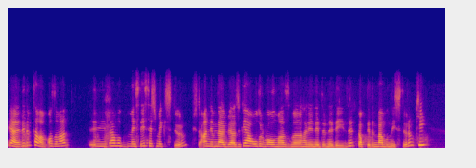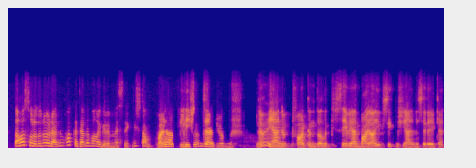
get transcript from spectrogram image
Yani dedim tamam o zaman e, ben bu mesleği seçmek istiyorum. İşte annemler birazcık ya olur mu olmaz mı hani nedir ne değildir. Yok dedim ben bunu istiyorum ki daha sonradan öğrendim hakikaten de bana göre bir meslekmiş. Tam Bayağı bilinçli tercih olmuş. Değil mi? Yani farkındalık seviyen bayağı yüksekmiş yani lisedeyken.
